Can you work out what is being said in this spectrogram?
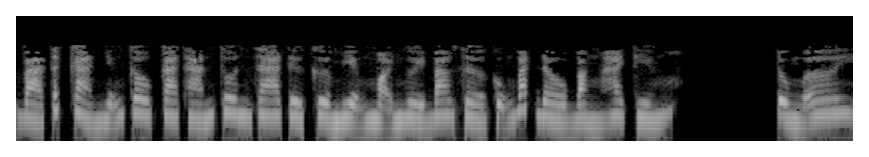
và tất cả những câu ca thán tuôn ra từ cửa miệng mọi người bao giờ cũng bắt đầu bằng hai tiếng. Tùng ơi!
